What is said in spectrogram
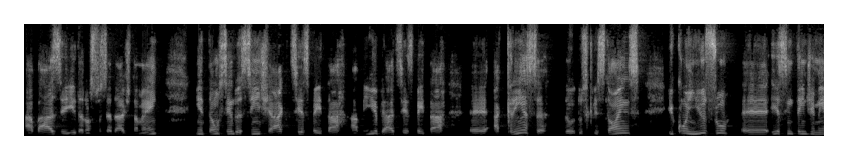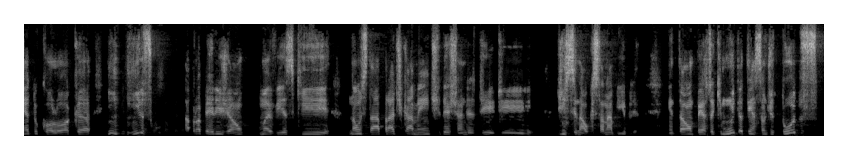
a base aí da nossa sociedade também. Então, sendo assim, há de se respeitar a Bíblia, há de se respeitar é, a crença do, dos cristãos, e com isso, é, esse entendimento coloca em risco a própria religião uma vez que não está praticamente deixando de, de, de ensinar o que está na Bíblia. Então, peço aqui muita atenção de todos,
